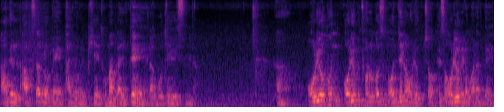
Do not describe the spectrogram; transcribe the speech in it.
아들 압살롬의 반역을 피해 도망갈 때라고 되어 있습니다. 아, 어려움은 어려움을 겪는 것은 언제나 어렵죠. 그래서 어려움이라고 하는데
